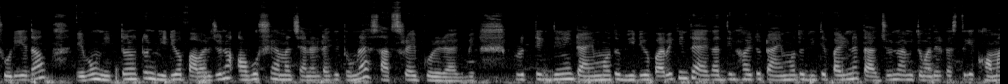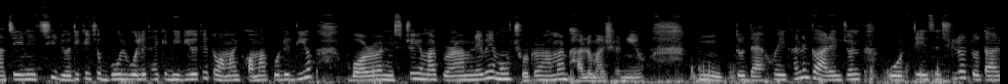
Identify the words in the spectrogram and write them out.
ছড়িয়ে দাও এবং নিত্য নতুন ভিডিও পাওয়ার জন্য অবশ্যই আমার চ্যানেলটাকে তোমরা সাবস্ক্রাইব করে রাখবে। প্রত্যেক দিনই টাইম মতো ভিডিও পাবে, কিন্তু এক দিন হয়তো টাইম মতো দিতে পারি না, তার জন্য আমি তোমাদের কাছ থেকে ক্ষমা চেয়ে নিচ্ছি। যদি কিছু ভুল বলে থাকি ভিডিওতে তো আমায় ক্ষমা করে দিও। বড়রা নিশ্চয়ই আমার প্রণাম নেবে এবং ছোটরা আমার ভালোবাসা নিও। তো দেখো এখানে তো আরেকজন পড়তে এসেছিল, তো তার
